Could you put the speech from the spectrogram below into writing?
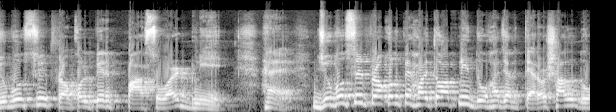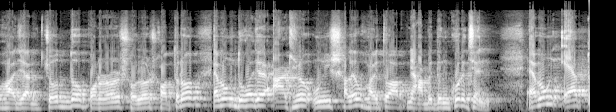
যুবশ্রী প্রকল্পের পাসওয়ার্ড নিয়ে। হ্যাঁ যুবশ্রী প্রকল্পে হয়তো আপনি দু হাজার তেরো সাল দু হাজার চোদ্দ, পনেরো, ষোলো, সতেরো এবং দু হাজার আঠেরো, উনিশ সালেও হয়তো আপনি আবেদন করেছেন। এবং এত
